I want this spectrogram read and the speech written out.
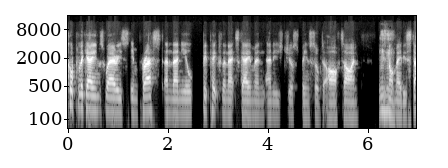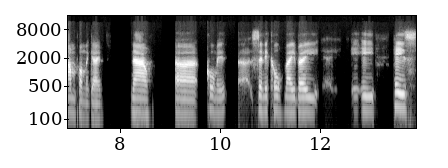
couple of games where he's impressed and then he'll be picked for the next game and, and he's just been subbed at half time. He's not made his stamp on the game. Now, uh, call me uh, cynical, maybe. He, he- his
